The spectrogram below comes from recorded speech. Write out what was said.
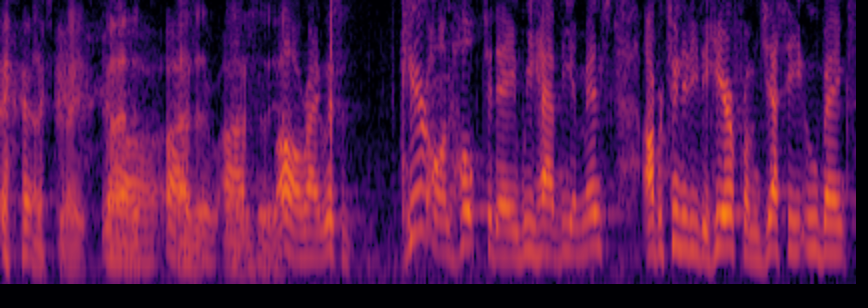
That's great. Glad to- Oh, to- awesome, glad to awesome. it. All right, listen. Here on Hope Today, we have the immense opportunity to hear from Jesse Eubanks,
